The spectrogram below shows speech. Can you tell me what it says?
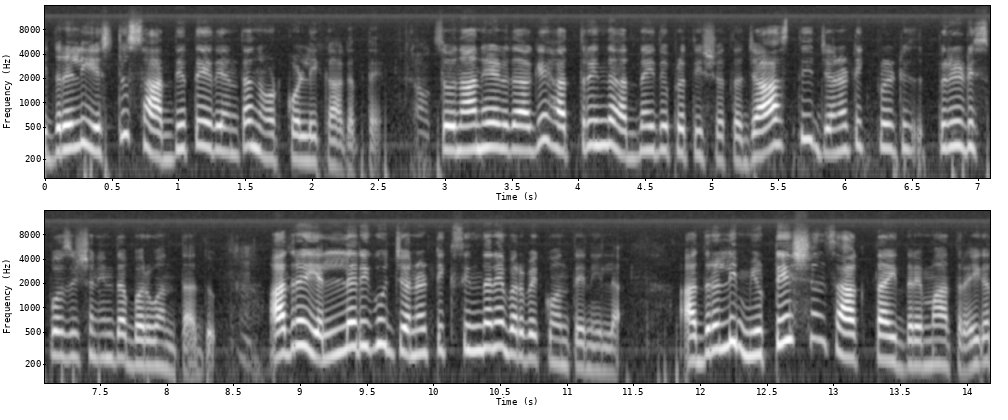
ಇದರಲ್ಲಿ ಎಷ್ಟು ಸಾಧ್ಯತೆ ಇದೆ ಅಂತ ನೋಡ್ಕೊಳ್ಳಿಕ್ಕಾಗತ್ತೆ. ಸೊ ನಾನು ಹೇಳಿದಾಗೆ ಹತ್ತರಿಂದ ಹದಿನೈದು ಪ್ರತಿಶತ ಜಾಸ್ತಿ ಜೆನೆಟಿಕ್ ಪ್ರಿಡಿಸ್ಪೊಸಿಷನ್ ಇಂದ ಬರುವಂಥದ್ದು ಆದರೆ ಎಲ್ಲರಿಗೂ ಜೆನೆಟಿಕ್ಸ್ ಇಂದನೇ ಬರಬೇಕು ಅಂತೇನಿಲ್ಲ. ಅದರಲ್ಲಿ ಮ್ಯುಟೇಷನ್ಸ್ ಆಗ್ತಾ ಇದ್ರೆ ಮಾತ್ರ ಈಗ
